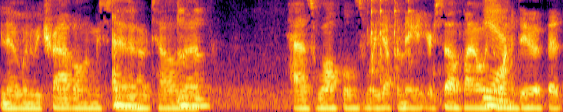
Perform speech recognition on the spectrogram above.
You know, when we travel and we stay at a mm-hmm. hotel that mm-hmm. has waffles where you have to make it yourself, I always Yeah. want to do it, but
